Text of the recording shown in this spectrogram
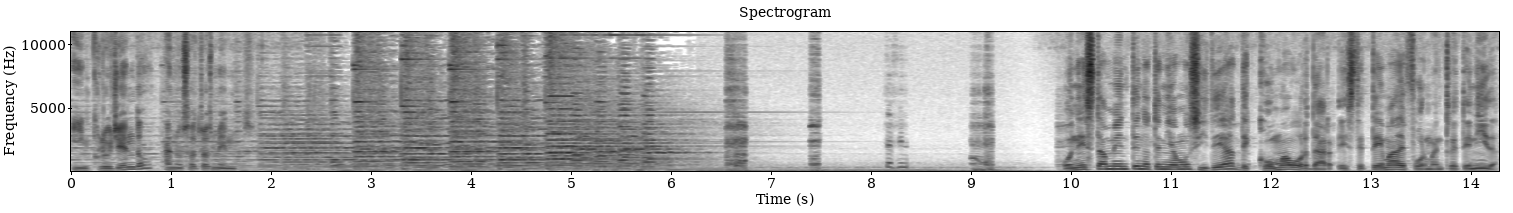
incluyendo a nosotros mismos. Honestamente no teníamos idea de cómo abordar este tema de forma entretenida,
